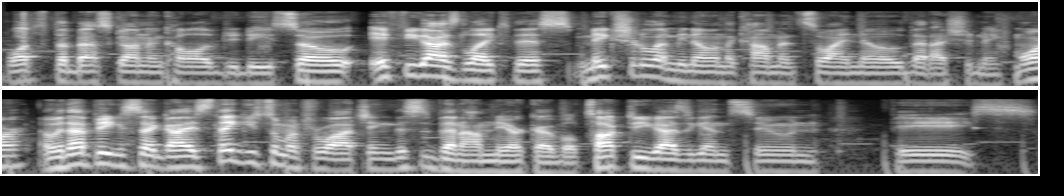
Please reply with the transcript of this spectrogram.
what's the best gun in Call of Duty. So if you guys liked this make sure to let me know in the comments so I know that I should make more. And with that being said guys thank you so much for watching. This has been Omniarch. I will talk to you guys again soon. Peace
